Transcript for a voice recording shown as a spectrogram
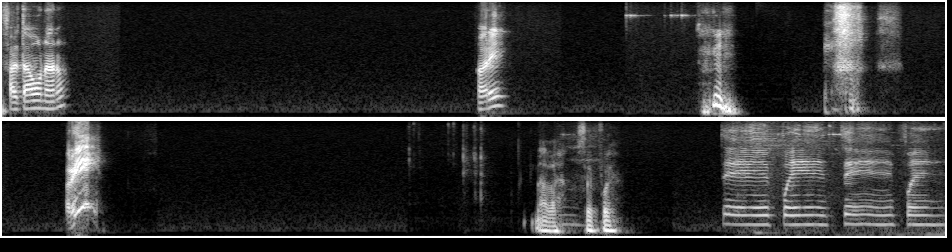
Falta una, ¿no? ¿Ori? ¿Ori? Nada, se fue. Se fue, se fue.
